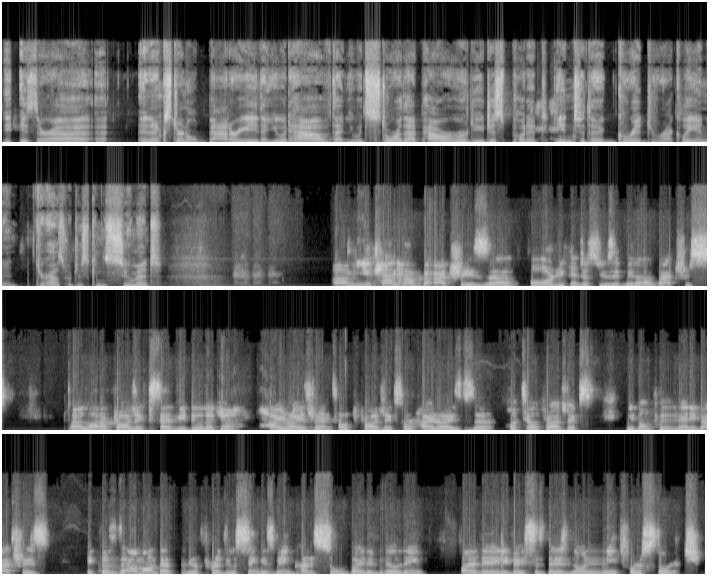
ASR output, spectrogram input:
Is there a, a, an external battery that you would have that you would store that power, or do you just put it into the grid directly and it, your house would just consume it? Um, you can have batteries, uh, or you can just use it without batteries a lot of projects that we do, like a high-rise rental projects or high-rise uh, hotel projects, we don't put any batteries because the amount that we're producing is being consumed by the building on a daily basis. There is no need for storage.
